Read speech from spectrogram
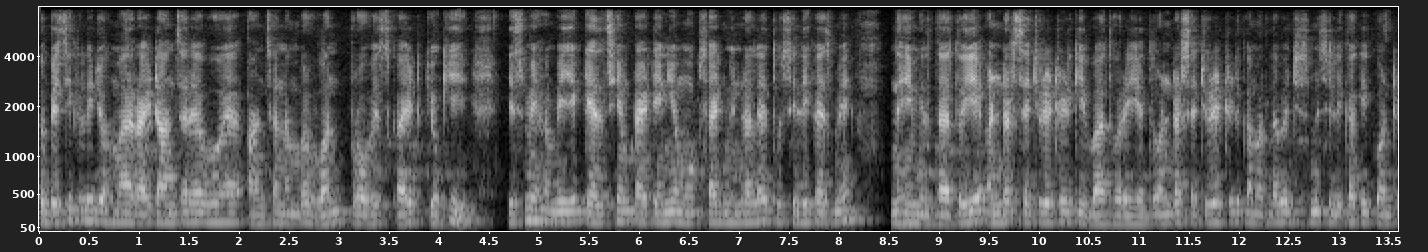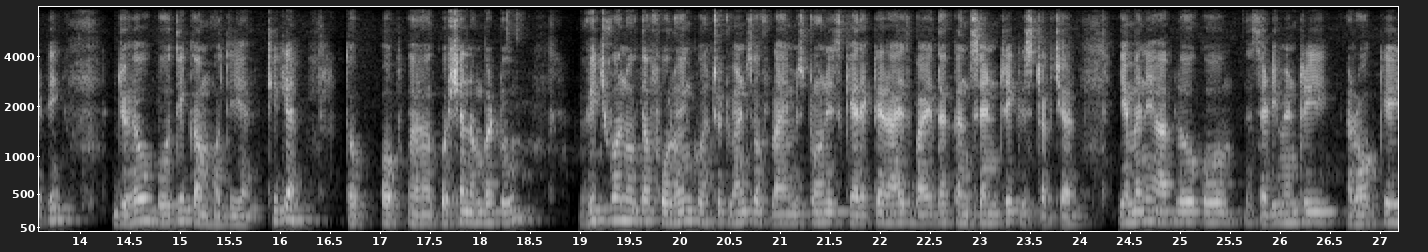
तो बेसिकली जो हमारा राइट आंसर है, वो है आंसर नंबर वन प्रोवेस्काइट क्योंकि इसमें हमें ये कैल्शियम टाइटेनियम ऑक्साइड मिनरल है तो सिलिका इसमें नहीं मिलता है। तो ये अंडर सेचुरेटेड की बात हो रही है। तो अंडर सेचुरेटेड का मतलब है जिसमें सिलिका की क्वांटिटी जो है, वो बहुत ही कम होती है। ठीक है? तो question number two which one of the following constituents of limestone is characterized by the concentric structure? ये मैंने आप लोगों को सेडिमेंट्री रॉक के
